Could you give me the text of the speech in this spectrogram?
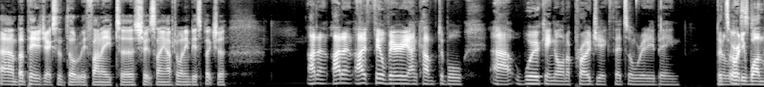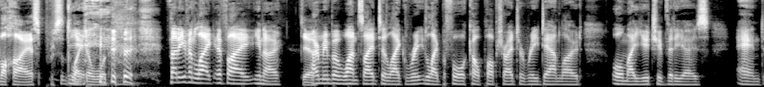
Um, but Peter Jackson thought it'd be funny to shoot something after winning Best Picture. I don't. I don't. I feel very uncomfortable uh, working on a project that's already been. That's released. already won the highest like award. But even like if I, you know, Yeah. I remember once I had to like re like before Cult Pop tried to re-download all my YouTube videos and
